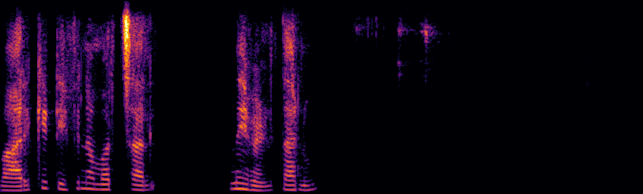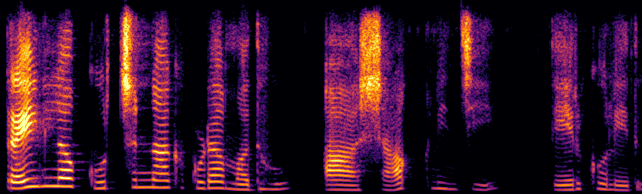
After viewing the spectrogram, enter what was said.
వారికి టిఫిన్ అమర్చాలి. నేను వెళ్తాను. ట్రైన్లో కూర్చున్నాక కూడా మధు ఆ షాక్ నుంచి తేరుకోలేదు.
